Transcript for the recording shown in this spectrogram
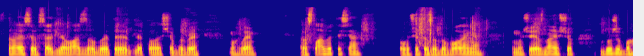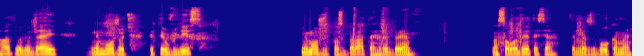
Стараюся все для вас зробити, для того, щоб ви могли розслабитися, отримати задоволення. Тому що я знаю, що дуже багато людей не можуть піти в ліс, не можуть позбирати гриби, насолодитися цими звуками,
